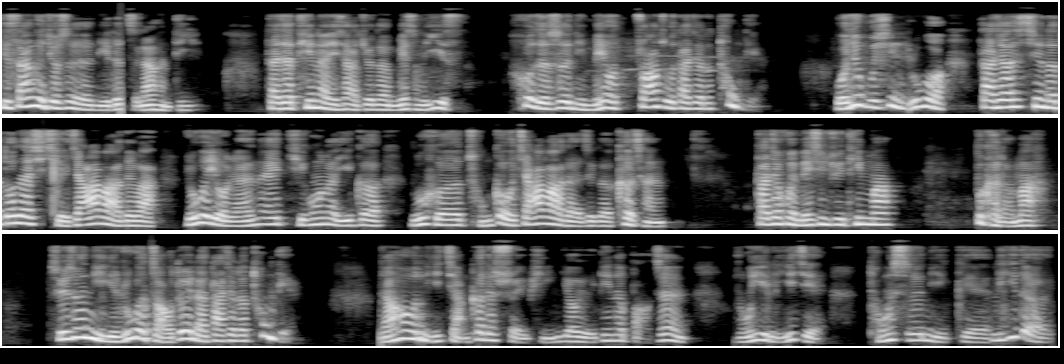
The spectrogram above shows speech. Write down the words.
第三个就是你的质量很低，大家听了一下觉得没什么意思，或者是你没有抓住大家的痛点。我就不信，如果大家现在都在写 Java，对吧？如果有人哎提供了一个如何重构 Java 的这个课程，大家会没兴趣听吗？不可能嘛。所以说你如果找对了大家的痛点，然后你讲课的水平又有一定的保证，容易理解，同时你给 leader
